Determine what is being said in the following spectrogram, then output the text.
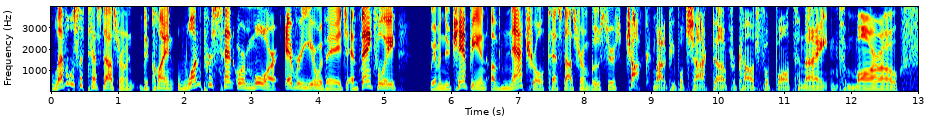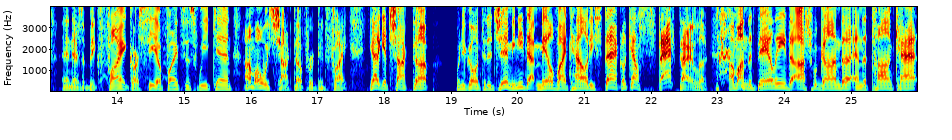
Levels of testosterone decline one percent or more every year with age, and thankfully. We have a new champion of natural testosterone boosters, Choq. A lot of people chalked up for college football tonight and tomorrow, and there's a big fight. Garcia fights this weekend. I'm always chalked up for a good fight. You got to get chalked up when you're going to the gym. You need that male vitality stack. Look how stacked I look. I'm on the daily, the ashwagandha, and the tongkat.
